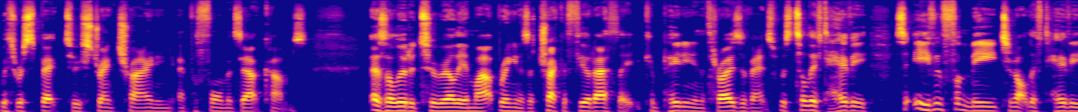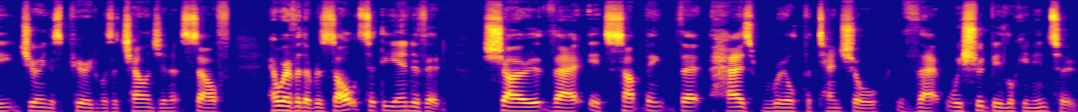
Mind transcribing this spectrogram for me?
with respect to strength training and performance outcomes. As alluded to earlier, my upbringing as a track and field athlete competing in the throws events was to lift heavy. So even for me to not lift heavy during this period was a challenge in itself. However, the results at the end of it show that it's something that has real potential that we should be looking into.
